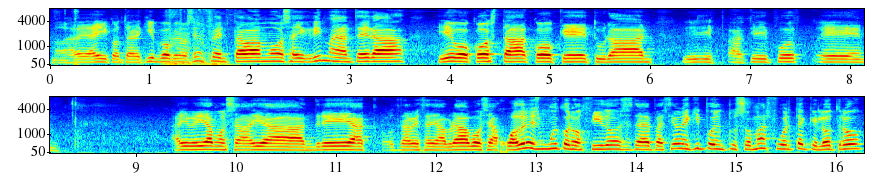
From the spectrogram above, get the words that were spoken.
Vamos a ver ahí contra el equipo que nos enfrentábamos. Ahí Grima delantera. Diego Costa, Coque, Turán. Y aquí, eh, ahí veíamos ahí a Andrea, otra vez ahí a Bravo. O sea, jugadores muy conocidos. Esta vez parecía un equipo incluso más fuerte que el otro.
